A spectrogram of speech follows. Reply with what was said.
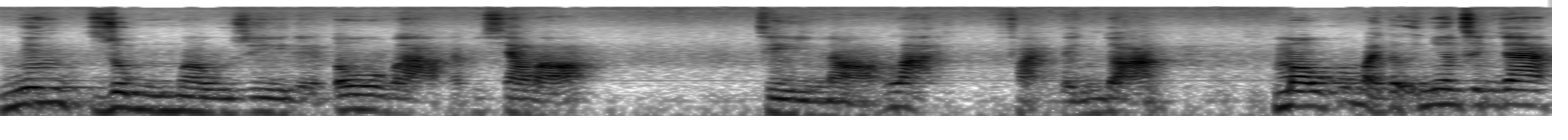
nhưng dùng màu gì để tô vào cái pixel đó thì nó lại phải tính toán. Màu không phải tự nhiên sinh ra,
